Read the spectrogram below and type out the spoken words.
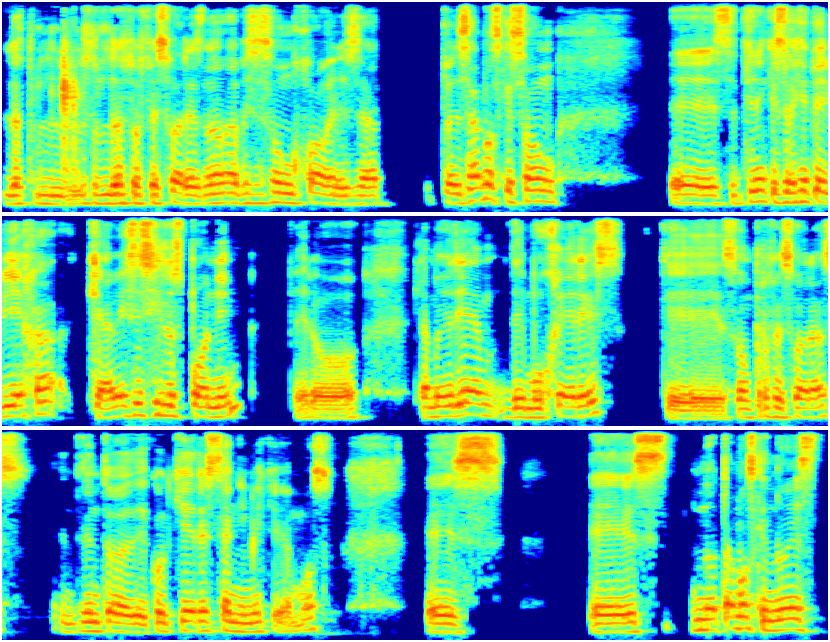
los, los, los profesores, ¿no? A veces son jóvenes, o sea, pensamos que son, eh, tienen que ser gente vieja, que a veces sí los ponen, pero la mayoría de mujeres que son profesoras dentro de cualquier este anime que vemos, es, notamos que no es,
